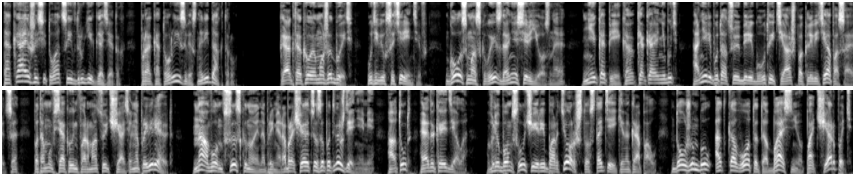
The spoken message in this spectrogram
такая же ситуация и в других газетах, про которые известно редактору. «Как такое может быть?» — удивился Терентьев. «Голос Москвы» — издание серьезное. Не копейка какая-нибудь, они репутацию берегут и тяж по клевете опасаются, потому всякую информацию тщательно проверяют. На, вон в сыскное, например, обращаются за подтверждениями. А тут эдакое дело. В любом случае репортер, что статейки накропал, должен был от кого-то-то басню подчерпать.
